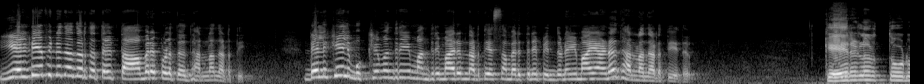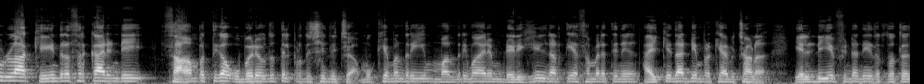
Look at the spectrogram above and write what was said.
എൽ ഡി എഫിന്റെ നേതൃത്വത്തിൽ താമരക്കുളത്ത് ധർണ നടത്തി. ഡൽഹിയിൽ മുഖ്യമന്ത്രിയും മന്ത്രിമാരും നടത്തിയ സമരത്തിന് പിന്തുണയുമായാണ് ധർണ നടത്തിയത്. കേരളത്തോടുള്ള കേന്ദ്ര സർക്കാരിന്റെ സാമ്പത്തിക ഉപരോധത്തിൽ പ്രതിഷേധിച്ച് മുഖ്യമന്ത്രിയും മന്ത്രിമാരും ഡൽഹിയിൽ നടത്തിയ സമരത്തിന് ഐക്യദാർഢ്യം പ്രഖ്യാപിച്ചാണ് എൽ ഡി എഫിന്റെ നേതൃത്വത്തിൽ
